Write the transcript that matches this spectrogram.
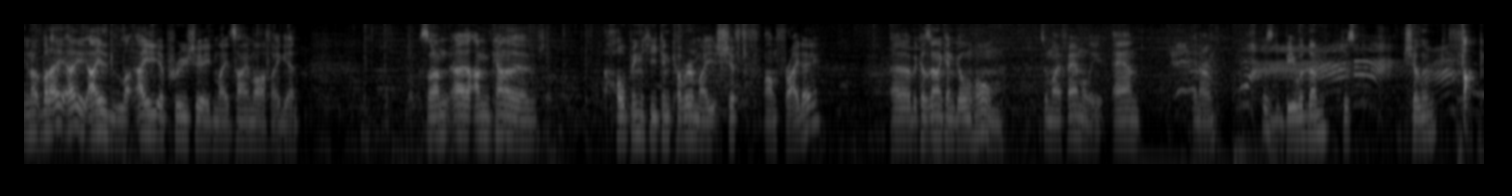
you know but I I I I appreciate my time off I get so I'm uh, I'm kind of hoping he can cover my shift on Friday uh, because then I can go home to my family and you know just be with them just chilling fuck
